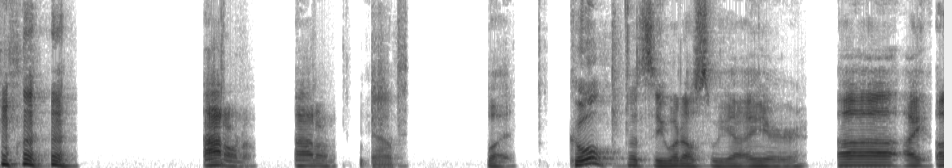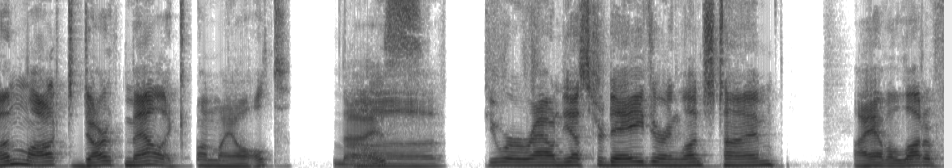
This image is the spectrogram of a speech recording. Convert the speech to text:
I don't know. I don't know. Yeah. But cool. let's see what else we got here. Uh, I unlocked Darth Malak on my alt. Nice. Uh, if you were around yesterday during lunchtime, I have a lot of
